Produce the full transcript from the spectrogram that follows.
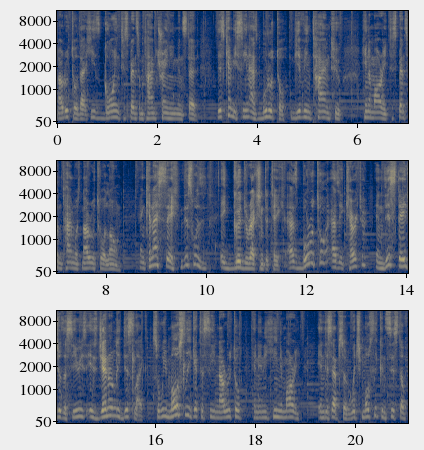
Naruto that he's going to spend some time training instead. This can be seen as Boruto giving time to Himawari to spend some time with Naruto alone. And can I say, this was a good direction to take, as Boruto as a character in this stage of the series is generally disliked, so we mostly get to see Naruto and Himawari in this episode, which mostly consists of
